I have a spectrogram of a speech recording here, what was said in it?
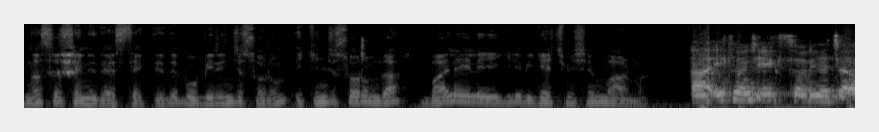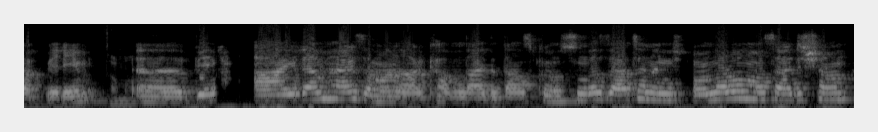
nasıl seni destekledi? Bu birinci sorum. İkinci sorum da bale ile ilgili bir geçmişin var mı? Ee, İlk önce ilk soruya cevap vereyim. Tamam. Ee, Benim ailem her zaman arkamdaydı dans konusunda. Zaten hani onlar olmasaydı şu an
